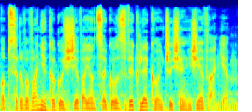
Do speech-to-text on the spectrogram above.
Obserwowanie kogoś ziewającego zwykle kończy się ziewaniem.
